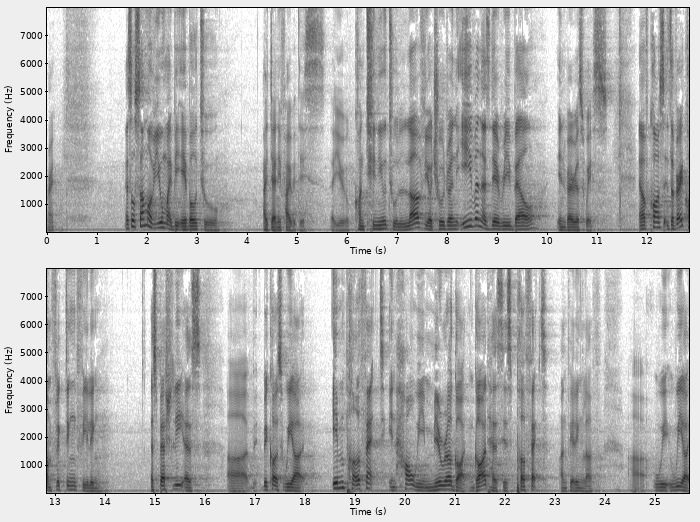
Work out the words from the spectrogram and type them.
right? And so some of you might be able to identify with this, that you continue to love your children even as they rebel in various ways. And of course, it's a very conflicting feeling, especially as uh, because we are imperfect in how we mirror God. God has His perfect, unfailing love. Uh, we, we are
